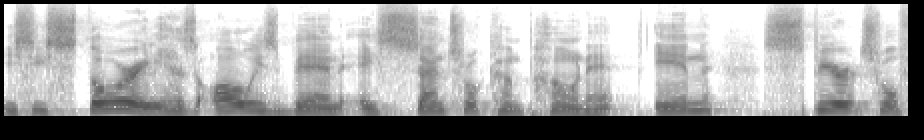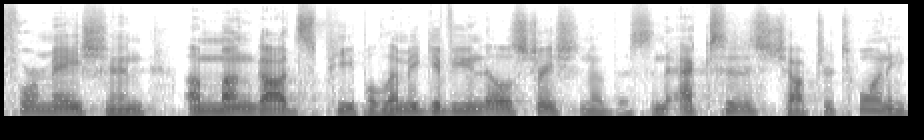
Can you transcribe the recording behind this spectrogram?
you see, story has always been a central component in spiritual formation among God's people. Let me give you an illustration of this. In Exodus chapter 20,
